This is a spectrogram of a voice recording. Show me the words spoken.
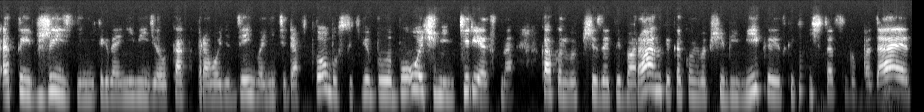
а ты в жизни никогда не видел, как проводит день водитель автобуса, тебе было бы очень интересно, как он вообще за этой баранкой, как он вообще бибикает, какие ситуации попадает.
